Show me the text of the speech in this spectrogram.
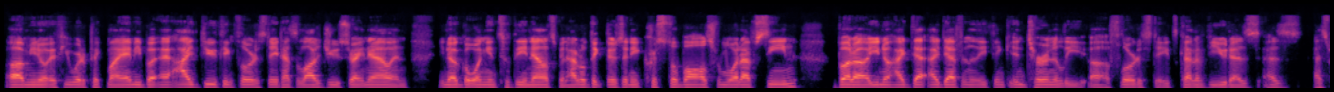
um, you know, if you were to pick Miami. But I, do think Florida State has a lot of juice right now. And, you know, going into the announcement, I don't think there's any crystal balls from what I've seen. But, uh, you know, I, de- I definitely think internally, uh, Florida State's kind of viewed as, as, as,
